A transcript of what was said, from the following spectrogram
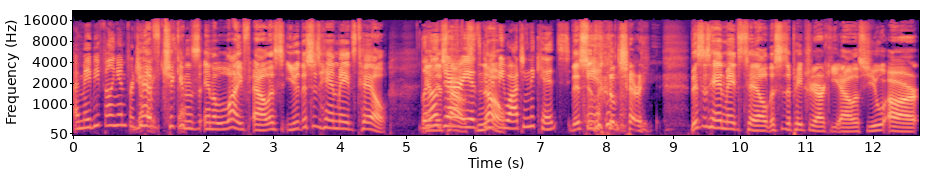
I may be filling in for Jerry. You have chickens in a life, Alice. You this is Handmaid's Tale. in Little Jerry house. is no. going to be watching the kids. This is little Jerry. This is Handmaid's Tale. This is a patriarchy, Alice. You are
